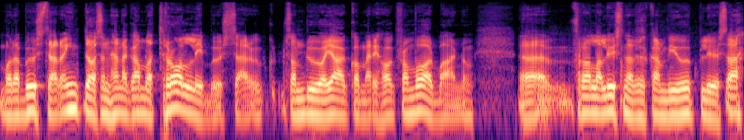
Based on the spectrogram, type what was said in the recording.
våra bussar och inte då sådana här gamla trolleybussar som du och jag kommer ihåg från vår barndom. Uh, för alla lyssnare så kan vi ju upplysa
